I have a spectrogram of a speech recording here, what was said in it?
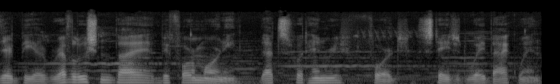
there'd be a revolution by before morning. That's what Henry Ford stated way back when.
